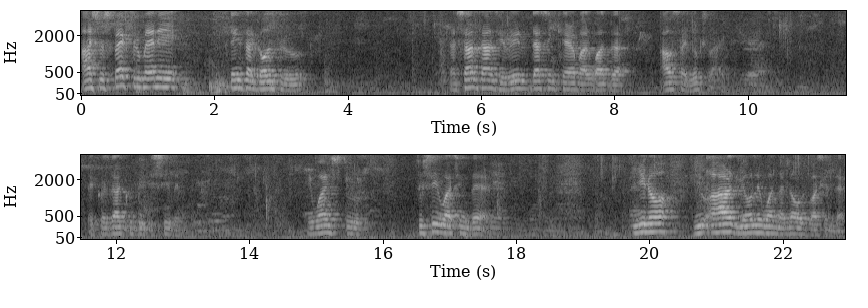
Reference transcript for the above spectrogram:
I suspect through many things I've gone through, that sometimes he really doesn't care about what the outside looks like. Because that could be deceiving. He wants to, to see what's in there. And you know, you are the only one that knows what's in there.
